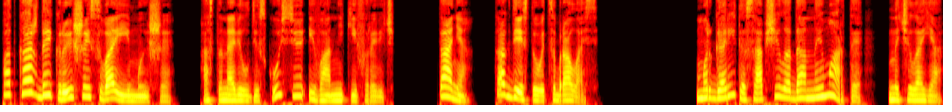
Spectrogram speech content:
«Под каждой крышей свои мыши», — остановил дискуссию Иван Никифорович. «Таня, как действовать собралась?» Маргарита сообщила данные Марты, начала я.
